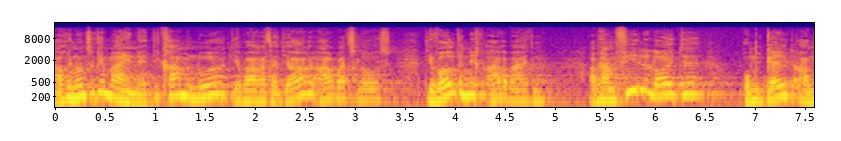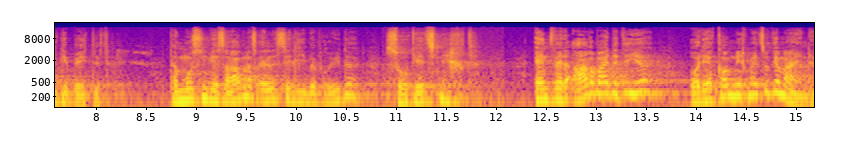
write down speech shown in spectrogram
auch in unserer Gemeinde, die kamen nur, die waren seit Jahren arbeitslos, die wollten nicht arbeiten, aber haben viele Leute um Geld angebetet. Da müssen wir sagen, als älteste liebe Brüder, so geht's nicht. Entweder arbeitet ihr oder ihr kommt nicht mehr zur Gemeinde.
